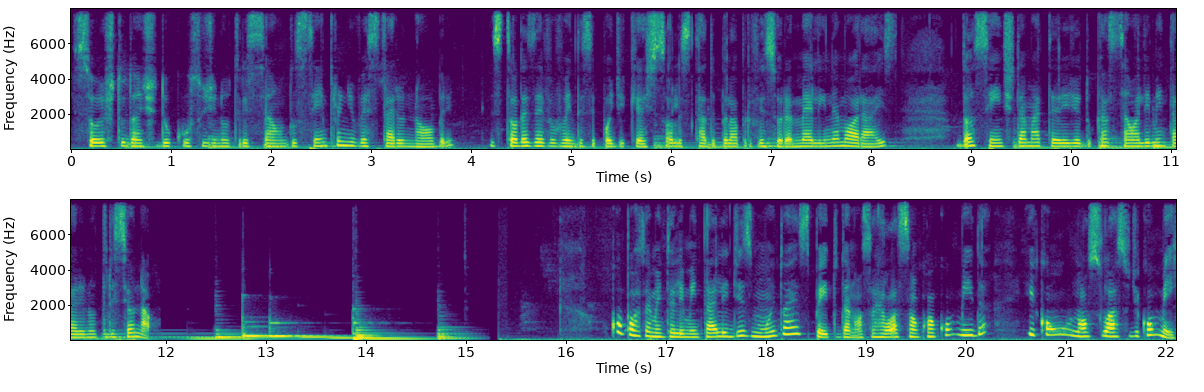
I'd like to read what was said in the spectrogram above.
sou estudante do curso de nutrição do Centro Universitário Nobre Estou desenvolvendo esse podcast solicitado pela professora Melina Moraes, docente da matéria de Educação Alimentar e Nutricional. O comportamento alimentar ele diz muito a respeito da nossa relação com a comida e com o nosso laço de comer.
